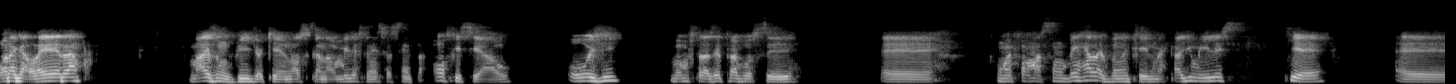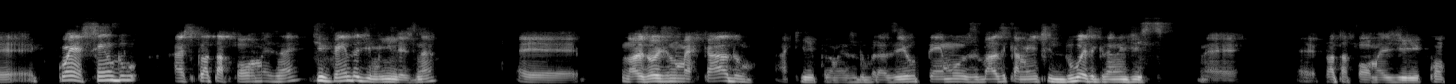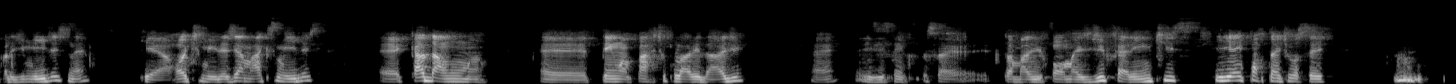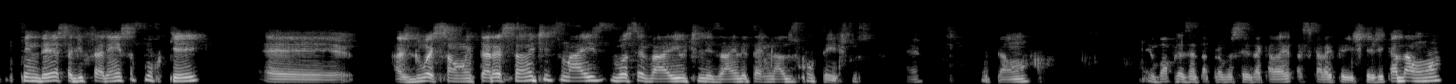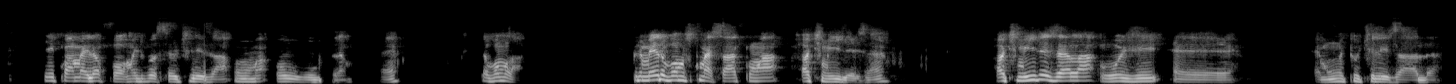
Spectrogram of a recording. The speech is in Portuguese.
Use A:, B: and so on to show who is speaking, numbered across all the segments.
A: Bora, galera! Mais um vídeo aqui no nosso canal Milhas 360 Oficial. Hoje vamos trazer para você é, uma informação bem relevante no mercado de milhas, que é, é conhecendo as plataformas né, de venda de milhas. Né? É, nós hoje no mercado, aqui pelo menos do Brasil, temos basicamente duas grandes né, é, plataformas de compra de milhas, né? Que é a Hot Milhas e a Max Milhas. É, cada uma é, tem uma particularidade, né? Existem é, de formas diferentes e é importante você entender essa diferença porque é, as duas são interessantes, mas você vai utilizar em determinados contextos. Né? Então, eu vou apresentar para vocês as características de cada uma e qual a melhor forma de você utilizar uma ou outra. Né? Então vamos lá. Primeiro vamos começar com a Hot Milhas, né? Hot Milhas, ela hoje é, é muito utilizada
